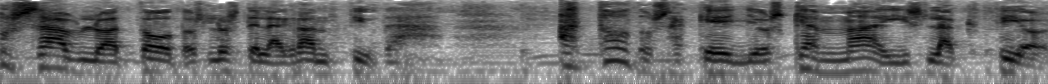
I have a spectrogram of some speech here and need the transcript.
Os hablo a todos los de la gran ciudad, a todos aquellos que amáis la acción.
